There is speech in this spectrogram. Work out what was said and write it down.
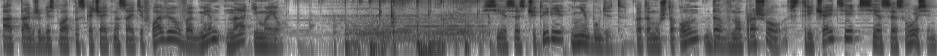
а также бесплатно скачать на сайте Флавио в обмен на email. CSS 4 не будет, потому что он давно прошел. Встречайте CSS 8.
